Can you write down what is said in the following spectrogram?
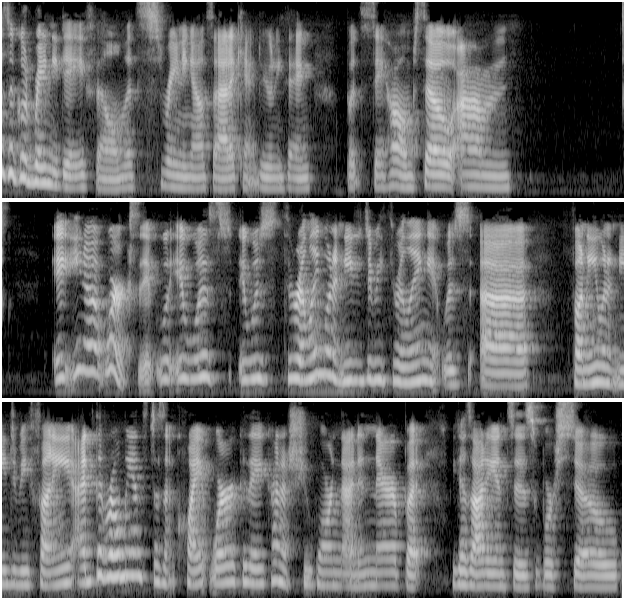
was a good rainy day film. It's raining outside. I can't do anything but stay home. So um, it you know it works. It it was it was thrilling when it needed to be thrilling. It was uh funny when it needed to be funny. I, the romance doesn't quite work. They kind of shoehorn that in there, but because audiences were so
